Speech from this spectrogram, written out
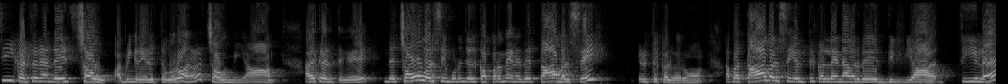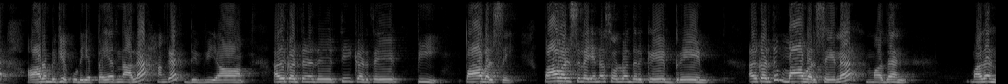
சிக்கு அடுத்து அந்த சௌ அப்படிங்கிற எழுத்து வரும். அதனால சௌமியா. அதுக்கடுத்து இந்த சௌ வரிசை முடிஞ்சதுக்கு அப்புறம் தான் என்னது? தா வரிசை எழுத்துக்கள் வரும். அப்ப தாவரிசை எழுத்துக்கள்ல என்ன வருது? திவ்யா. தீல ஆரம்பிக்கக்கூடிய பெயர்னால அங்க திவ்யா. அதுக்கு அடுத்து என்னது? தீக்கு அடுத்து பி பாவரிசை. பாவரிசையில் என்ன சொல் வந்திருக்கு? பிரேம். அதுக்கு அடுத்து மா வரிசையில் மதன். மதன்.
